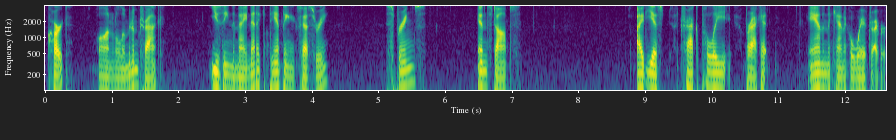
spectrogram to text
cart on an aluminum track using the magnetic damping accessory, springs, end stops, IDS track pulley bracket, and the mechanical wave driver,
